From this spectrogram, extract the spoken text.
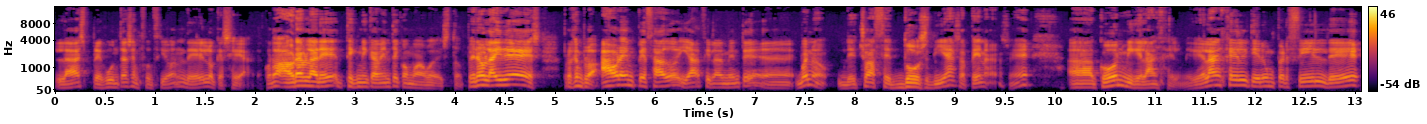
las preguntas en función de lo que sea, ¿de acuerdo? Ahora hablaré técnicamente cómo hago esto. Pero la idea es, por ejemplo, ahora he empezado ya finalmente, eh, bueno, de hecho hace dos días apenas, ¿eh? Con Miguel Ángel. Miguel Ángel tiene un perfil de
